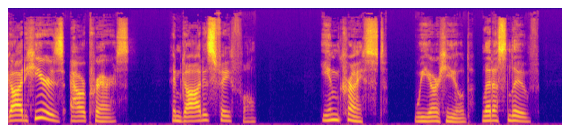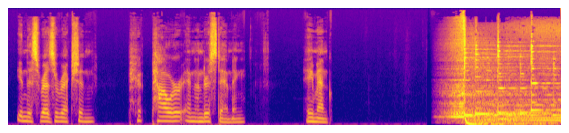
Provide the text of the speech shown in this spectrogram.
God hears our prayers, and God is faithful. In Christ, we are healed. Let us live in this resurrection power and understanding. Amen. Música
